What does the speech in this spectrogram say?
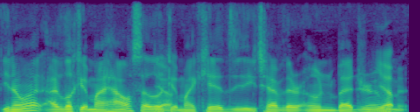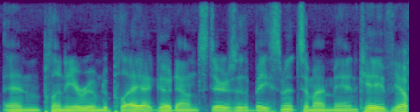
You know what? I look at my house. I look Yeah. at my kids. They each have their own bedroom Yep. and plenty of room to play. I go downstairs to the basement to my man cave. Yep.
